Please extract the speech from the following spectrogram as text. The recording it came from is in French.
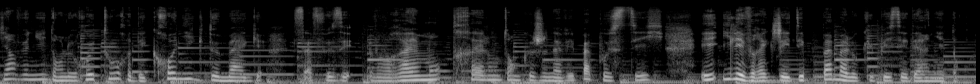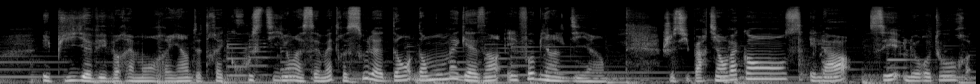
bienvenue dans le retour des chroniques de Mag. Ça faisait vraiment très longtemps que je n'avais pas posté et il est vrai que j'ai été pas mal occupée ces derniers temps. Et puis, il y avait vraiment rien de très croustillant à se mettre sous la dent dans mon magasin, il faut bien le dire. Je suis partie en vacances et là, c'est le retour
